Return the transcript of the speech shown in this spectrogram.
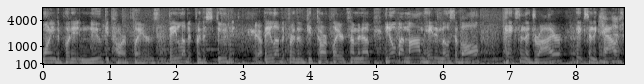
wanting to put it in new guitar players. They love it for the student. Yeah. They love it for the guitar player coming up. You know what my mom hated most of all? Picks in the dryer, picks in the couch,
